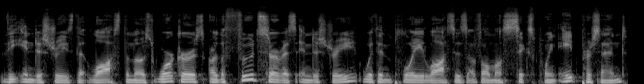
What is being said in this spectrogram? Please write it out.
The industries that lost the most workers are the food service industry, with employee losses of almost 6.8%,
